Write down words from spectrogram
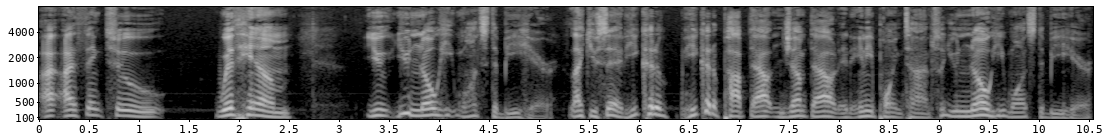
I, I think too, with him, you you know he wants to be here. Like you said, he could have he could have popped out and jumped out at any point in time. So you know he wants to be here.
